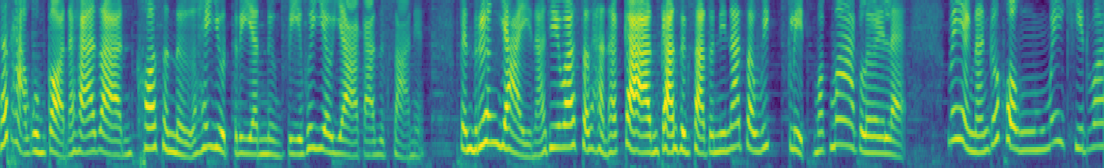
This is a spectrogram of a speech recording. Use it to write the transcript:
ถ้าถามอุ้มก่อนนะคะอาจารย์ข้อเสนอให้หยุดเรียน 1 ปีเพื่อเยียวยาการศึกษาเนี่ยเป็นเรื่องใหญ่นะที่ว่าสถานการณ์การศึกษาตัวนี้น่าจะวิกฤตมาก ๆ เลยแหละ ไม่อย่างนั้นก็คงไม่คิดว่า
